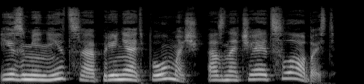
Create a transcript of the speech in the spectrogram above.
Измениться, принять помощь означает слабость,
